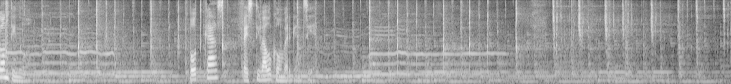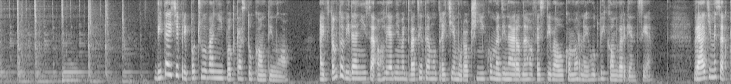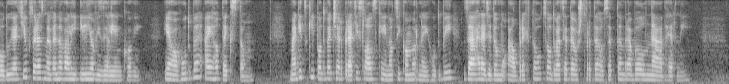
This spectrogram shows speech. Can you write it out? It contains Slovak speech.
Continuo. Podcast Festivalu Konvergencie. Vítajte pri počúvaní podcastu Continuo. Aj v tomto vydaní sa ohliadneme k 23. ročníku Medzinárodného festivalu komornej hudby Konvergencie. Vrátime sa k podujatiu, ktoré sme venovali Iliovi Zelienkovi, jeho hudbe a jeho textom. Magický podvečer Bratislavskej noci komornej hudby v záhrade domu Albrechtovcov 24. septembra bol nádherný.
